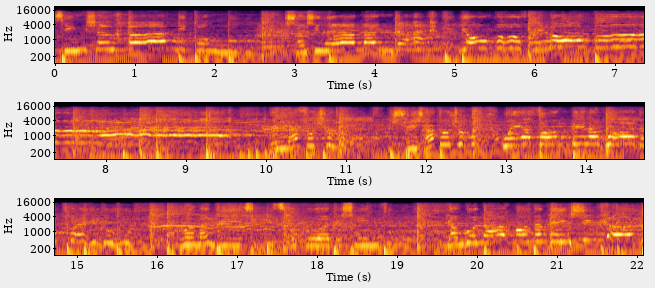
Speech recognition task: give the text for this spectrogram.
今生和你共舞。相信我们的爱永不会落幕。为爱付出，许下赌注，为爱封闭了我的退路。我们一起走过的幸福，让我那么的铭心刻骨。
